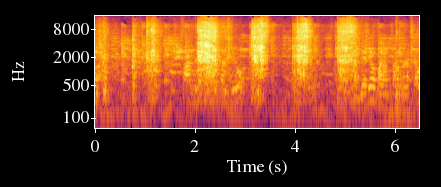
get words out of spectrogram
Sabi niya, parang parang balas daw.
